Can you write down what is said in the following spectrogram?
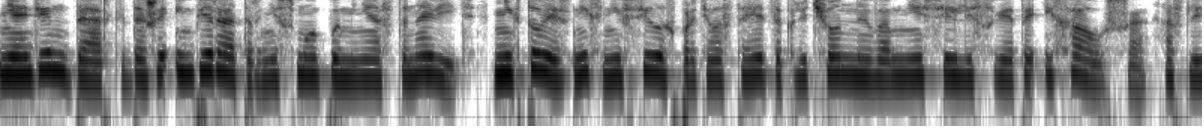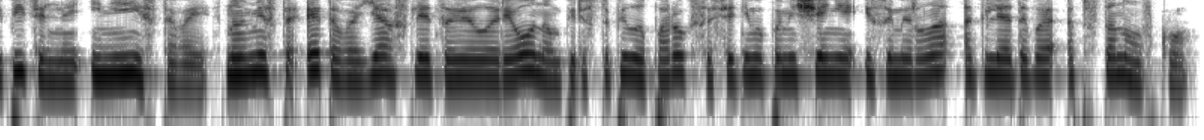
Ни один Дарк, даже Император не смог бы меня остановить. Никто из них не в силах противостоять заключенной во мне силе света и хаоса, ослепительной и неистовой. Но вместо этого я вслед за Эларионом переступила порог соседнего помещения и замерла, оглядывая обстановку.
